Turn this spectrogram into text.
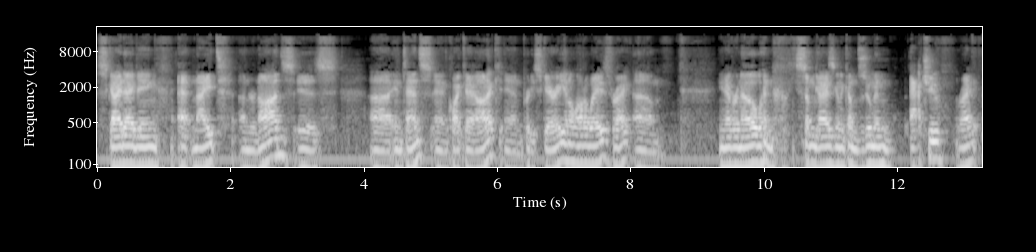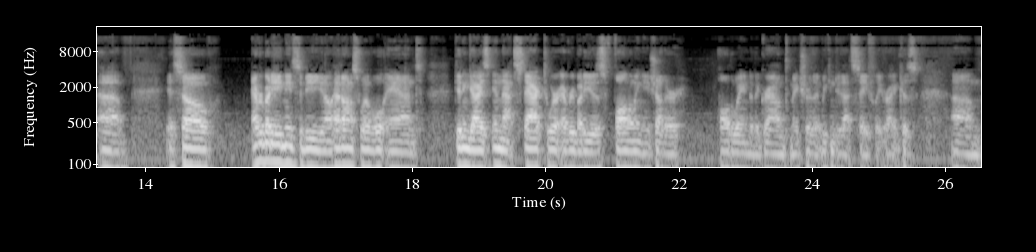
skydiving at night under nods is uh, intense and quite chaotic and pretty scary in a lot of ways, right? Um, you never know when some guy's going to come zooming at you, right? Uh, so everybody needs to be, you know, head on a swivel and getting guys in that stack to where everybody is following each other all the way into the ground to make sure that we can do that safely, right? Because um,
